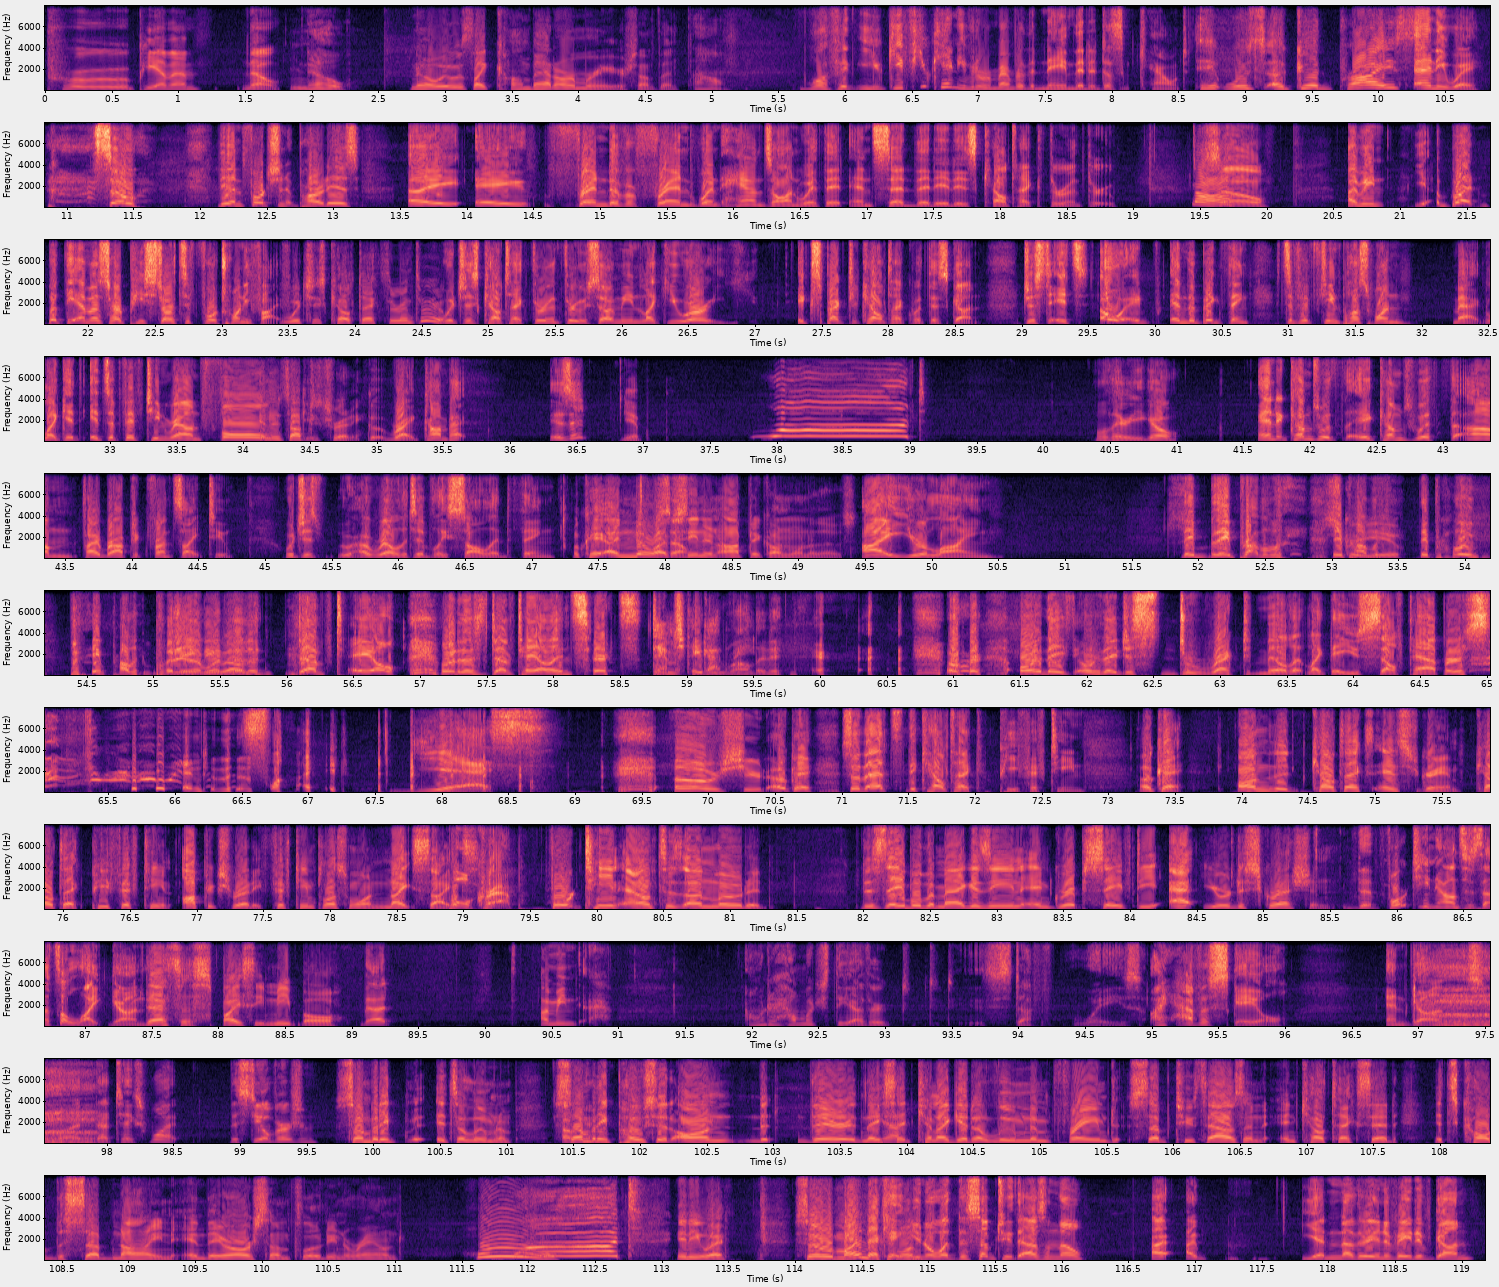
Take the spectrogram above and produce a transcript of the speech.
Pro PMM? No. No. No, it was like Combat Armory or something. Oh. Well, if it, you if you can't even remember the name, then it doesn't count. It was a good price. Anyway, so the unfortunate part is a a friend of a friend went hands on with it and said that it is Keltec through and through. Aw. So, I mean, yeah, but but the MSRP starts at 425, which is Keltec through and through. which is Keltec through and through. So I mean, like you are expect a Keltec with this gun. Just it's oh, it, and the big thing, it's a 15 plus one mag. Like it, it's a 15 round full and it's optics ready. right compact. Is it? Yep. What? Well, there you go. And it comes with it comes with um, fiber optic front sight too, which is a relatively solid thing. Okay, I know I've So- seen an optic on one of those. I you're lying. They they probably they Screw probably you. they probably they probably put it in JB one of those dovetail one of those dovetail inserts. Damn it, they JB got me. welded in there. or or they or they just direct milled it like they use self tappers through into the slide. Yes. Oh shoot. Okay, so that's the Keltec P15. Okay. On the Keltec's Instagram, Keltec P15, optics ready, 15 plus 1, night sights. Bull crap. 14 ounces unloaded. Disable the magazine and grip safety at your discretion. The 14 ounces. That's a light gun. That's a spicy meatball. that. I mean, I wonder how much the other stuff weighs. I have a scale and guns, but that takes what? The steel version? Somebody, it's aluminum. Somebody posted on the, there and they Yeah. said, "Can I get an aluminum framed sub 2000?" And Keltec said, "It's called the sub 9, and there are some floating around." Whoo. What? Anyway, so my next Okay, one. you know what? The Sub 2000 though, I, I yet another innovative gun,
